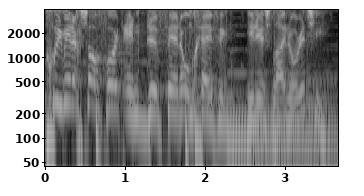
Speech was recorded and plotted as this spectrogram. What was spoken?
Goedemiddag Zandvoort en de verre omgeving. Hier is Lionel Richie.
